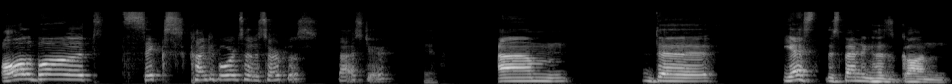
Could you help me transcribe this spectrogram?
all but six county boards had a surplus last year. Yeah. Um, the yes, the spending has gone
